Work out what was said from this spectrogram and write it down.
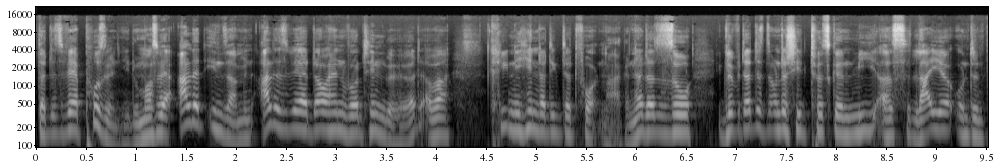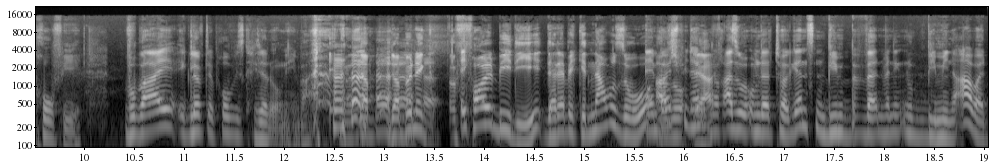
das ist wer Puzzeln hier. Du musst wer alles insammeln, alles wer dahin, wo es hingehört, aber krieg nicht hin, dass ich das fortmache. Ne? Das ist so, ich glaube, das ist der Unterschied zwischen mir als Laie und den Profi. Wobei, ich glaube, der Profis kriegt das auch nicht mal. Da, da bin ich voll bidi. Da habe ich genauso. Ein Beispiel also, habe ja. ich noch, also um das zu ergänzen, wenn, ich nur bei meiner Arbeit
